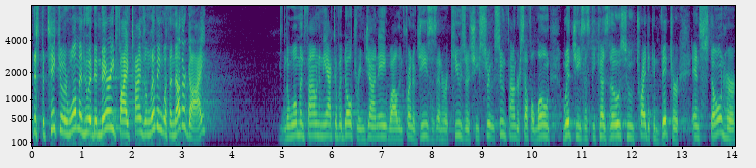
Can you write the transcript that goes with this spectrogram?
this particular woman who had been married five times and living with another guy. And the woman found in the act of adultery in John 8 while in front of Jesus and her accusers, she soon found herself alone with Jesus because those who tried to convict her and stone her,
